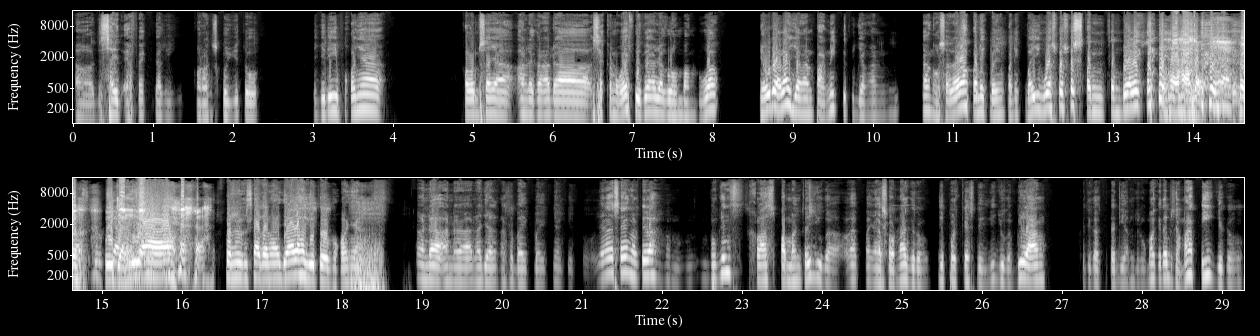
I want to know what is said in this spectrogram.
uh, the side effect dari Koronskui itu. Ya, jadi pokoknya kalau misalnya andaikan ada second wave gitu ya, ada gelombang dua ya udahlah jangan panik gitu jangan ah nggak usah lah panik bayang panik bayang wes wes wes tan tan belek hujan ya perlu kesehatan aja lah gitu pokoknya anda anda anda jalankan sebaik-baiknya gitu ya saya ngerti lah. Mungkin kelas pak menteri juga eh, pak Yasona gitu di podcast ini juga bilang ketika kita diam di rumah kita bisa mati gitu.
